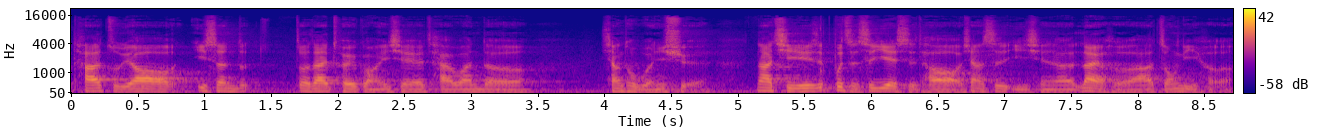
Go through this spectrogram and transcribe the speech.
他主要一生都都在推广一些台湾的乡土文学。那其实不只是叶石涛，像是以前的赖和啊、钟理和，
